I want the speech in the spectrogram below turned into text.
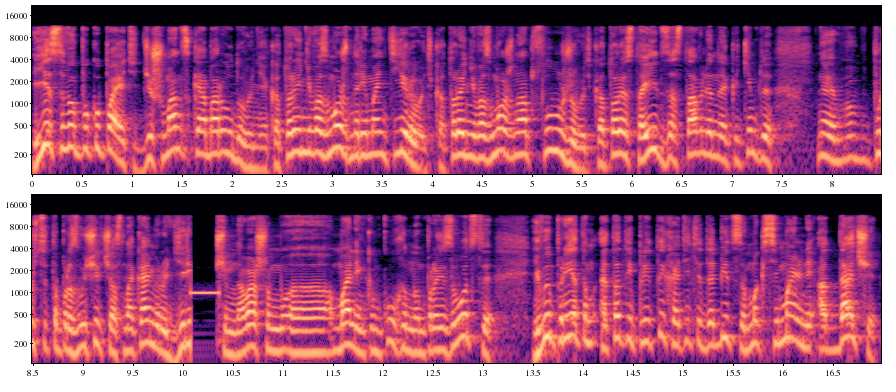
И если вы покупаете дешманское оборудование, которое невозможно ремонтировать, которое невозможно обслуживать, которое стоит заставленное каким-то, э, пусть это прозвучит сейчас на камеру, дерьмом, на вашем э, маленьком кухонном производстве, и вы при этом от этой плиты хотите добиться максимальной отдачи,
